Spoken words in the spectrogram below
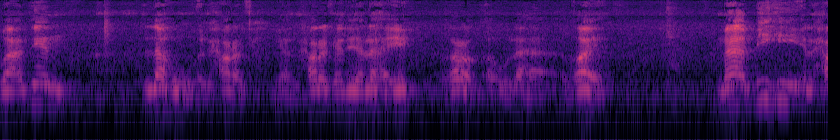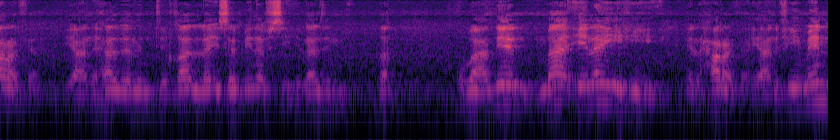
وبعدين له الحركة. يعني الحركة دي لها إيه؟ غرض أو لها غاية. ما به الحركة. يعني هذا الانتقال ليس بنفسه لازم وبعدين ما إليه الحركة. يعني في من؟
